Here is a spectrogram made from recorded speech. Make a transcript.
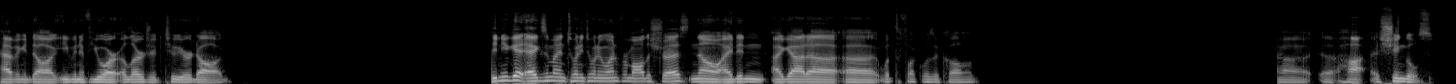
having a dog, even if you are allergic to your dog? Didn't you get eczema in 2021 from all the stress? No, I didn't. I got uh uh what the fuck was it called? Uh, uh hot uh, shingles.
